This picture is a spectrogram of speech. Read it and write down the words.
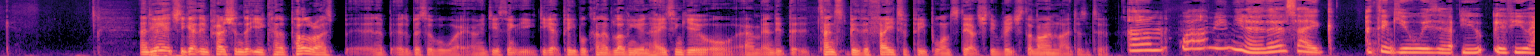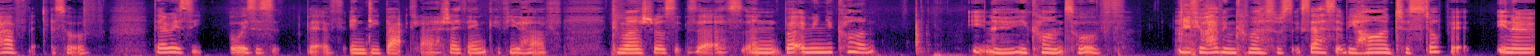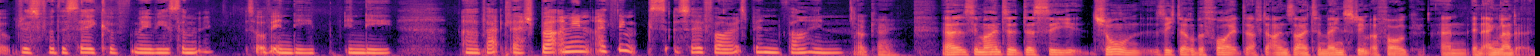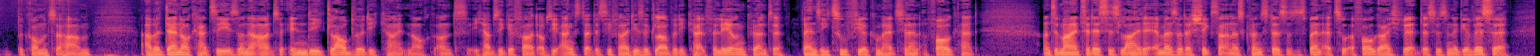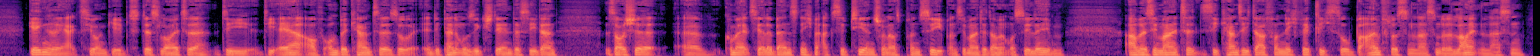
And do you actually get the impression that you kind of polarize in a, in a bit of a way? I mean, do you think you, do you get people kind of loving you and hating you, or um, and it, it, tends to be the fate of people once they actually reach the limelight, doesn't it? Um. Well, I mean, you know, there's like I think you always uh, you if you have sort of there is always this bit of indie backlash. I think if you have commercial success, and but I mean, you can't, you know, you can't sort of if you're having commercial success, it'd be hard to stop it you know, just for the sake of maybe some sort of indie indie uh, backlash. But I mean, I think so far it's been fine. Okay. Äh, sie meinte, dass sie schon sich darüber freut, auf der einen Seite Mainstream-Erfolg in, in England bekommen zu haben. Aber dennoch hat sie so eine Art Indie-Glaubwürdigkeit noch. Und ich habe sie gefragt, ob sie Angst hat, dass sie vielleicht diese Glaubwürdigkeit verlieren könnte, wenn sie zu viel kommerziellen Erfolg hat. Und sie meinte, das ist leider immer so das Schicksal eines Künstlers, dass wenn er zu erfolgreich wird, dass es eine gewisse Gegenreaktion gibt, dass Leute, die, die eher auf unbekannte, so Independent-Musik stehen, dass sie dann solche äh, kommerzielle Bands nicht mehr akzeptieren, schon aus Prinzip. Und sie meinte, damit muss sie leben. Aber sie meinte, sie kann sich davon nicht wirklich so beeinflussen lassen oder leiten lassen.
